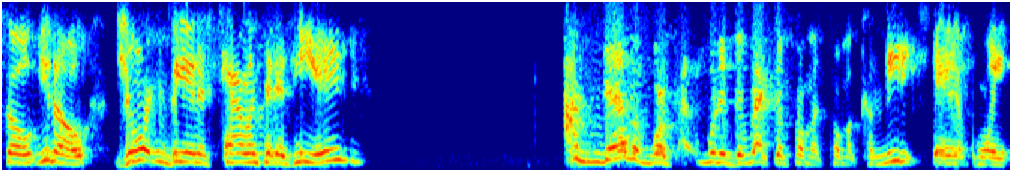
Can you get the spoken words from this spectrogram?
So you know, Jordan being as talented as he is, I've never worked with a director from a from a comedic standpoint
